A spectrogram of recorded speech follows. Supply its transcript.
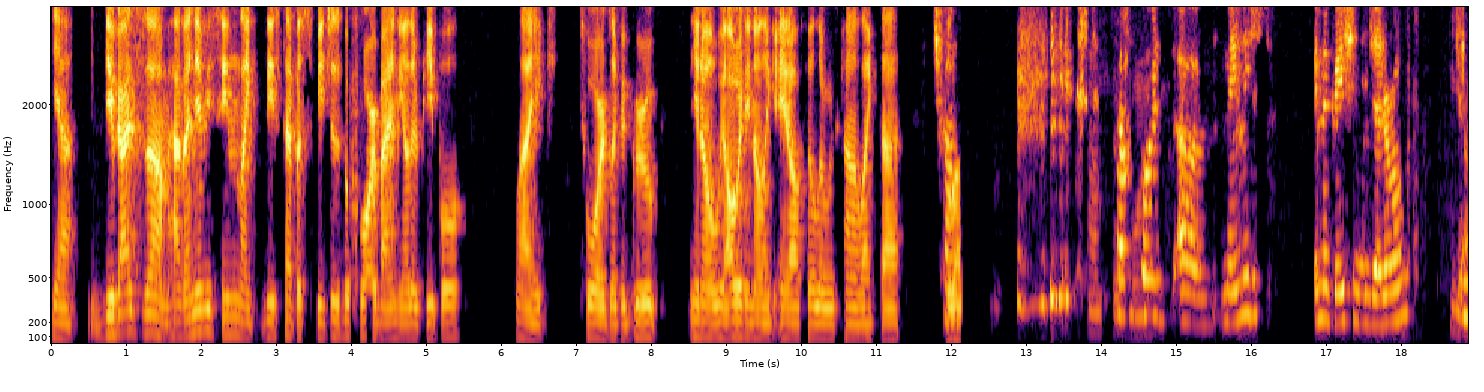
Well, we don't know. Yeah. Do you guys um have any of you seen like these type of speeches before by any other people, like towards like a group? You know, we already know like Adolf Hitler was kind of like that. Trump. Trump Trump towards um, mainly just immigration in general. Yeah.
